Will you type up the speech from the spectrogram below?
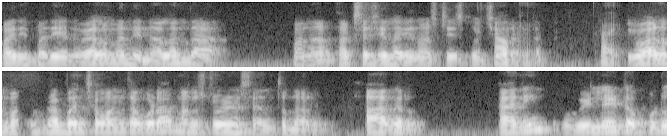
పది పదిహేను వేల మంది నలంద మన తక్షశిల యూనివర్సిటీస్కి వచ్చారంట. రైట్ ఇవాళ మన ప్రపంచం అంతా కూడా మన స్టూడెంట్స్ వెళ్తున్నారు. ఆగరు. కానీ వెళ్ళేటప్పుడు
